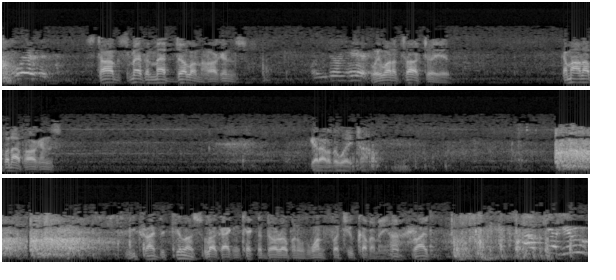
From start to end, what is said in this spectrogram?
Who is it? It's Tom Smith and Matt Dillon, Hawkins. What are you doing here? We want to talk to you. Come on, open up, Hawkins. Get out of the way, Tom. He tried to kill us. Look, I can kick the door open with one foot. You cover me, huh? Right. I'll kill you.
